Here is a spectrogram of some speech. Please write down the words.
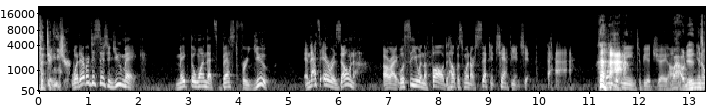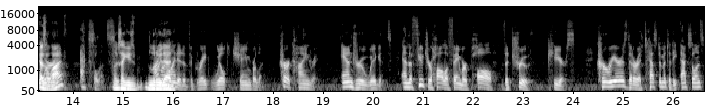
the danger. Whatever decision you make, make the one that's best for you. And that's Arizona. All right, we'll see you in the fall to help us win our second championship. What does it mean to be a Jayhawk? Wow, dude, In this guy's word, alive? Excellence. Looks like he's literally I'm dead. reminded of the great Wilt Chamberlain, Kirk Hinrich, Andrew Wiggins, and the future Hall of Famer Paul the Truth Pierce. Careers that are a testament to the excellence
